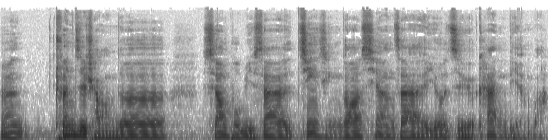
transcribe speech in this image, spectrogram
嗯，春季场的相扑比赛进行到现在有几个看点吧。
